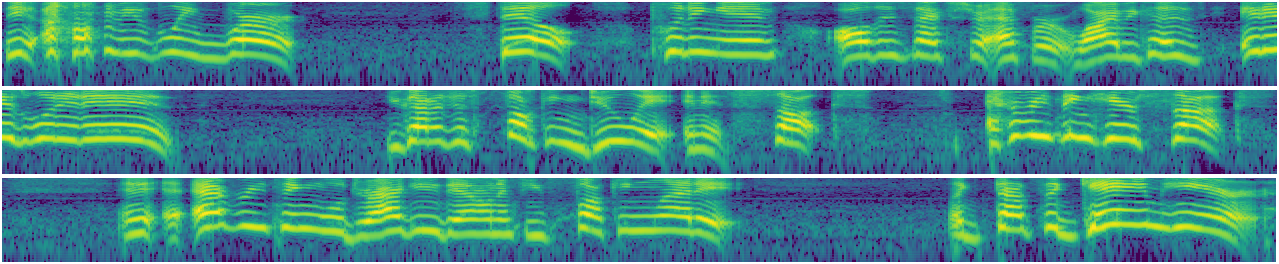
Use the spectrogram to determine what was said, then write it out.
They obviously were. Still putting in all this extra effort. Why? Because it is what it is. You gotta just fucking do it, and it sucks. Everything here sucks. And everything will drag you down if you fucking let it. Like, that's the game here.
